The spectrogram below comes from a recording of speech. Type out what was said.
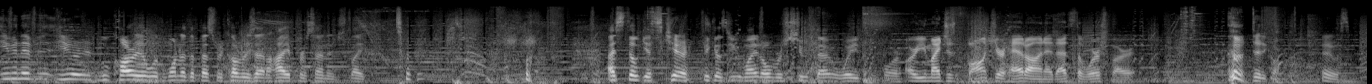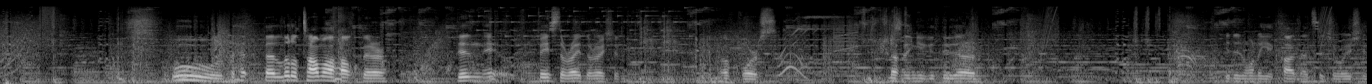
even if you're Lucario with one of the best recoveries at a high percentage, like. I still get scared because you might overshoot that way too far. Or you might just bonk your head on it. That's the worst part. Did he go? Anyways. Ooh, that, that little tomahawk there didn't face the right direction. Of course. Nothing you could do there. He didn't want to get caught in that situation.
